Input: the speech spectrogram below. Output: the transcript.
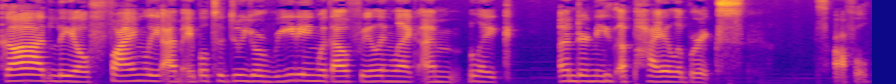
God, Leo, finally I'm able to do your reading without feeling like I'm like underneath a pile of bricks. It's awful.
